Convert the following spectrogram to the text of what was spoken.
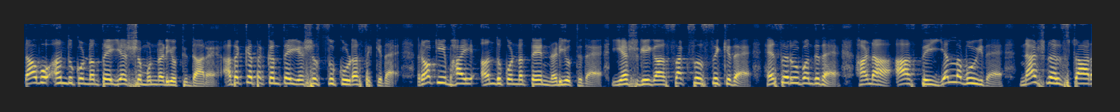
ತಾವು ಅಂದುಕೊಂಡಂತೆ ಯಶ್ ಮುನ್ನಡೆಯುತ್ತಿದ್ದಾರೆ. ಅದಕ್ಕೆ ತಕ್ಕಂತೆ ಯಶಸ್ಸು ಕೂಡ ಸಿಕ್ಕಿದೆ. ರಾಕಿ ಭಾಯ್ ಅಂದುಕೊಂಡಂತೆ ನಡೆಯುತ್ತಿದೆ. ಯಶ್ಗೀಗ ಸಕ್ಸಸ್ ಸಿಕ್ಕಿದೆ. ಹೆಸರು ಬಂದಿದೆ. ಹಣ, ಆಸ್ತಿ ಎಲ್ಲವೂ ಇದೆ. ನ್ಯಾಷನಲ್ ಸ್ಟಾರ್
